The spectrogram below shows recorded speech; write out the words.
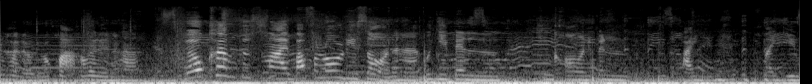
นะคะเดี๋ยวเลี้ยวขวาเข้าไปเลยนะคะ Welcome to Smile Buffalo Resort นะคะ เมื่อกี้เป็น King Kong อันนี้เป็นควายยิ้มควายยิ้ม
